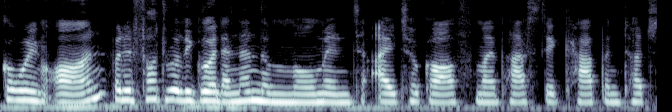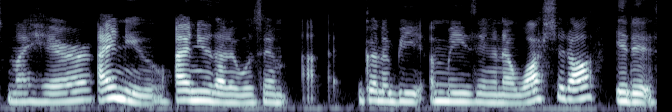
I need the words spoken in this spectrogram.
going on, but it felt really good. And then the moment I took off my plastic cap and touched my hair, I knew, I knew that it was him gonna be amazing and I washed it off. It is.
